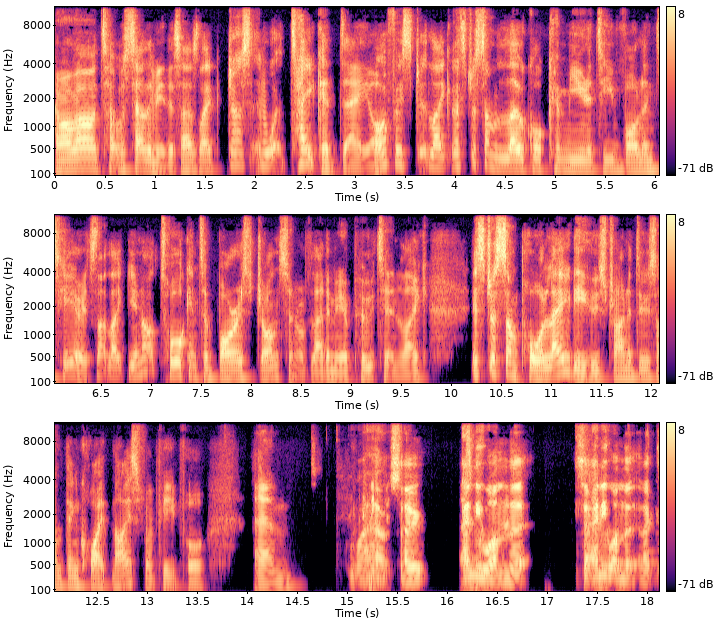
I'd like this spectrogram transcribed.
And my mom t- was telling me this. I was like, just what, take a day off. It's just like that's just some local community volunteer. It's not like you're not talking to Boris Johnson or Vladimir Putin. Like it's just some poor lady who's trying to do something quite nice for people. Um, wow. Anyway, So anyone that, so anyone that like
